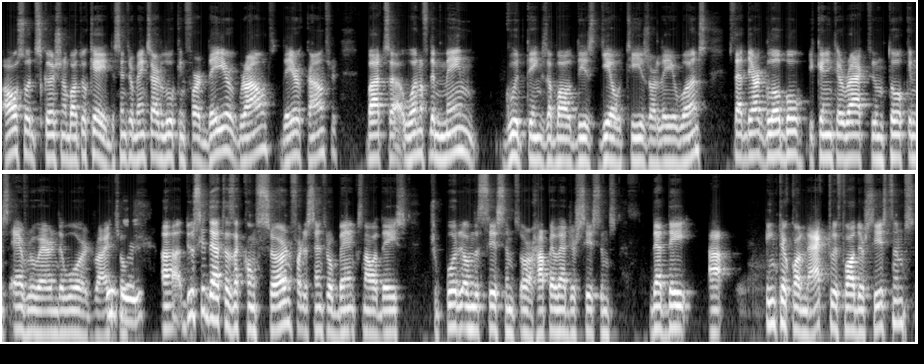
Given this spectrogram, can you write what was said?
also a discussion about okay, the central banks are looking for their ground, their country, but uh, one of the main good things about these DLTs or layer ones is that they are global. You can interact on tokens everywhere in the world, right? Mm-hmm. So, uh, do you see that as a concern for the central banks nowadays to put on the systems or Hyperledger systems that they uh, interconnect with other systems,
